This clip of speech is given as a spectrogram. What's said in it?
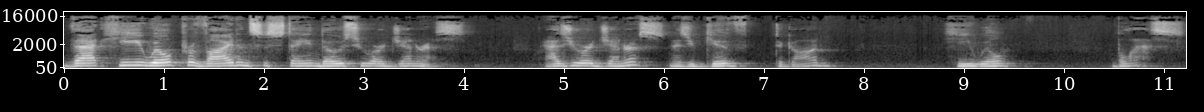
that He will provide and sustain those who are generous. As you are generous and as you give to God, He will bless.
